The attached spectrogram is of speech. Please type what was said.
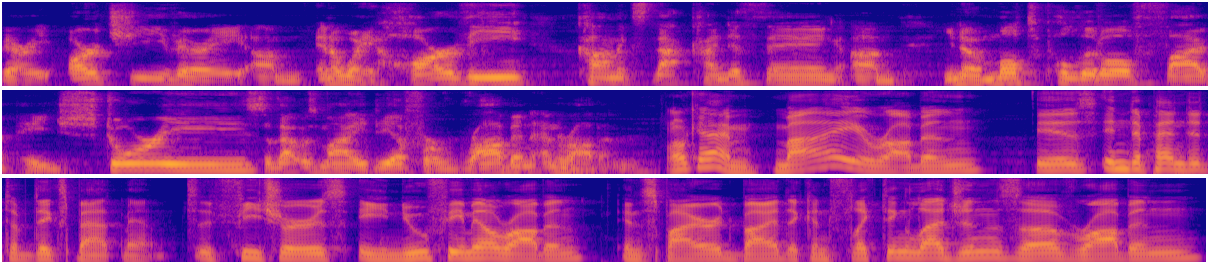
very Archie, very, um, in a way, Harvey comics, that kind of thing. Um, you know, multiple little five page stories. So that was my idea for Robin and Robin. Okay, my Robin is independent of Dick's Batman. It features a new female Robin, inspired by the conflicting legends of Robin.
